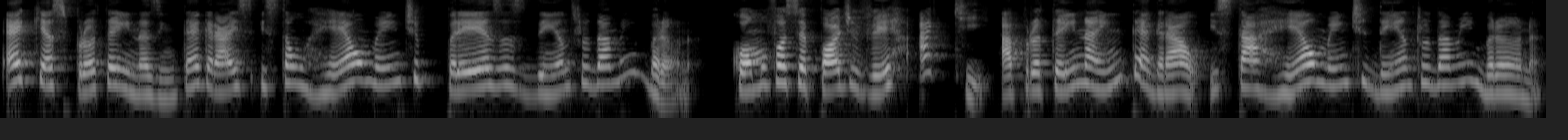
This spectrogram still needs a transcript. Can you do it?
é que as proteínas integrais estão realmente presas dentro da membrana. Como você pode ver aqui, a proteína integral está realmente dentro da membrana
